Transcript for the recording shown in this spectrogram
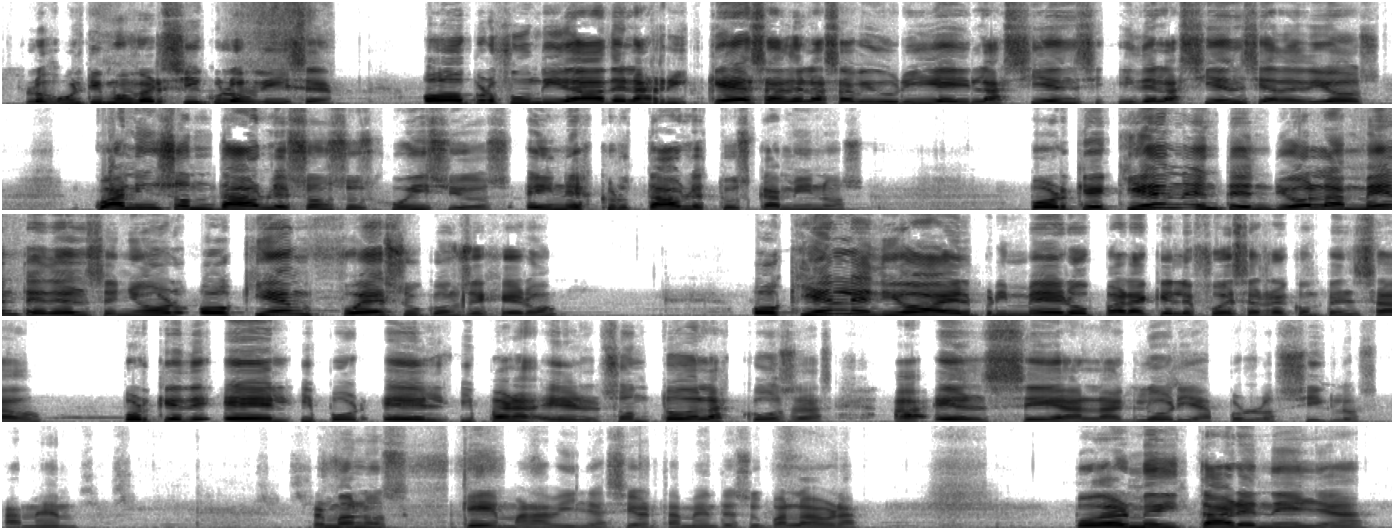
Los últimos versículos dice, oh profundidad de las riquezas de la sabiduría y, la ciencia, y de la ciencia de Dios Cuán insondables son sus juicios e inescrutables tus caminos. Porque ¿quién entendió la mente del Señor o quién fue su consejero? ¿O quién le dio a él primero para que le fuese recompensado? Porque de él y por él y para él son todas las cosas. A él sea la gloria por los siglos. Amén. Hermanos, qué maravilla ciertamente su palabra. Poder meditar en ella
